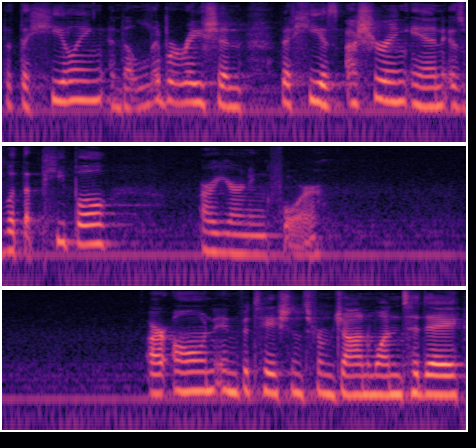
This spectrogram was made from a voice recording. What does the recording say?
that the healing and the liberation that he is ushering in is what the people are yearning for our own invitations from John 1 today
